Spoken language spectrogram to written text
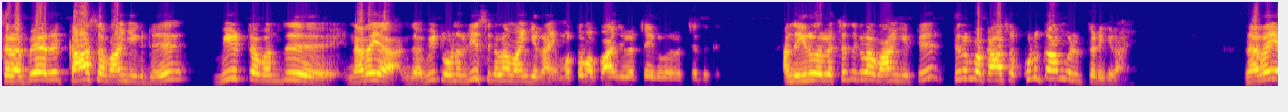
சில பேர் காசை வாங்கிக்கிட்டு வீட்டை வந்து நிறைய இந்த வீட்டு ஒன்று லீஸுக்கெல்லாம் வாங்கிடுறாங்க. மொத்தமா பாஞ்சு லட்சம் இருபது லட்சத்துக்கு. அந்த இருபது லட்சத்துக்கெல்லாம் வாங்கிட்டு திரும்ப காசை கொடுக்காம இழுத்தடிக்கிறாங்க. நிறைய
